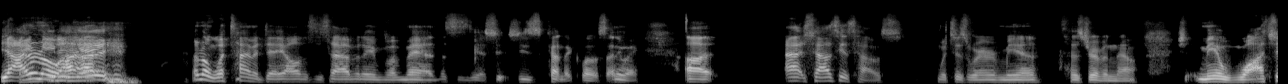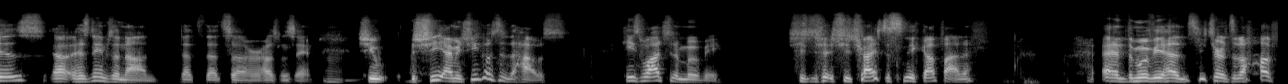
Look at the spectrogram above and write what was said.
yeah. I don't know. I, I- I don't know what time of day all this is happening, but man, this is yeah, she, she's kind of close. Anyway, uh, at Shazia's house, which is where Mia has driven now, sh- Mia watches. Uh, his name's Anand. That's that's uh, her husband's name. Mm. She she. I mean, she goes into the house. He's watching a movie. She she tries to sneak up on him, and the movie ends. He turns it off.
